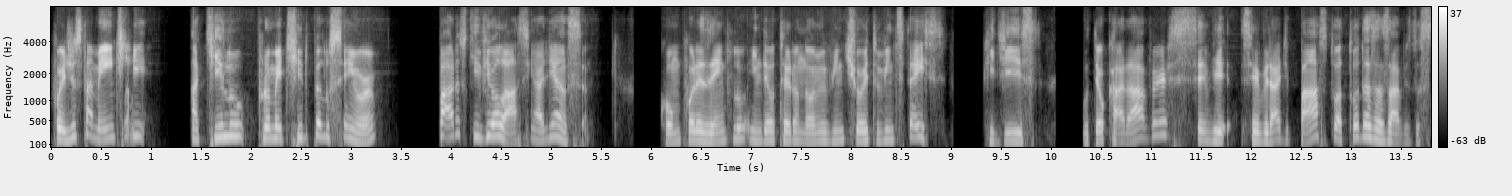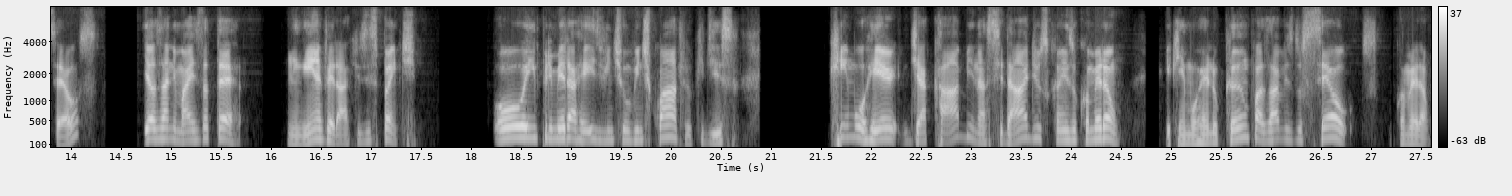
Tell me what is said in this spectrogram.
foi justamente aquilo prometido pelo Senhor para os que violassem a aliança como por exemplo em Deuteronômio 28, 26, que diz: O teu cadáver servirá de pasto a todas as aves dos céus e aos animais da terra, ninguém haverá que os espante. Ou em 1 Reis 21, 24, que diz: Quem morrer de Acabe na cidade, os cães o comerão, e quem morrer no campo, as aves dos céus comerão.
